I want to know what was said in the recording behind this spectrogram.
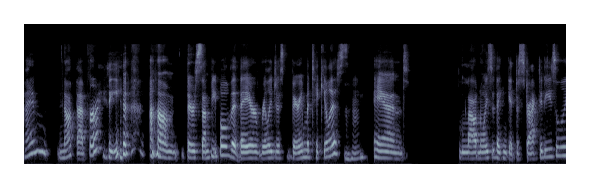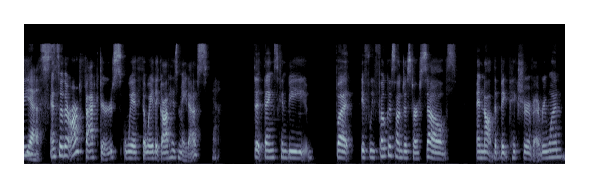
I'm not that variety. um, there's some people that they are really just very meticulous mm-hmm. and loud noises. They can get distracted easily. Yes. And so there are factors with the way that God has made us. Yeah. That things can be but if we focus on just ourselves and not the big picture of everyone,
